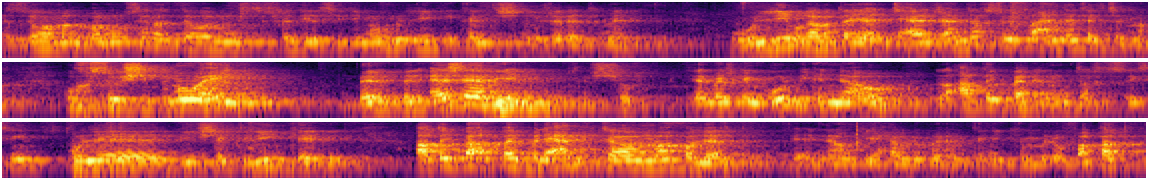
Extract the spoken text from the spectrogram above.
هزوها من البرنوسي ردوها للمستشفى ديال سيدي مؤمن اللي كان شنو جلالة الملك. واللي بغى يتعالج عندها خصو يطلع عندها حتى تما وخصو يشد موعد بالأسابيع. شوف. إذا باش كنقول بانه الأطباء المتخصصين قلال بشكل كبير. أطباء الطب العام حتى هما قلال لأنهم كيحاولوا ما امكن يكملوا فقط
